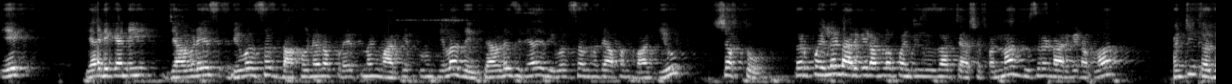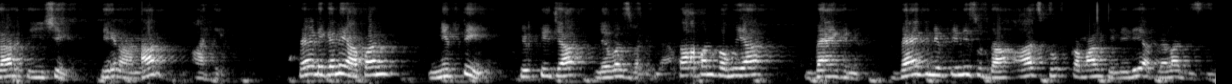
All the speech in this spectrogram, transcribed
एक या ठिकाणी ज्यावेळेस रिव्हर्सल दाखवण्याचा प्रयत्न मार्केटकडून केला जाईल त्यावेळेस या रिव्हर्सलमध्ये आपण भाग घेऊ शकतो. तर पहिलं टार्गेट आपलं पंचवीस हजार चारशे पन्नास दुसरं टार्गेट आपला पंचवीस हजार तीनशे हे राहणार आहे. त्या ठिकाणी आपण निफ्टी फिफ्टीच्या लेवल्स बघितल्या. आता आपण बघूया बँक निफ्टी. बँक निफ्टीने सुद्धा आज खूप कमाल केलेली आपल्याला दिसली.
